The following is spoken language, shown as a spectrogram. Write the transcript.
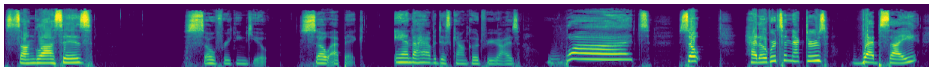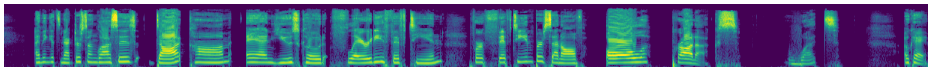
Sunglasses, so freaking cute, so epic. And I have a discount code for you guys. What? So head over to Nectar's website. I think it's nectarsunglasses.com and use code FLAHERTY15 for 15% off all products. What? Okay,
